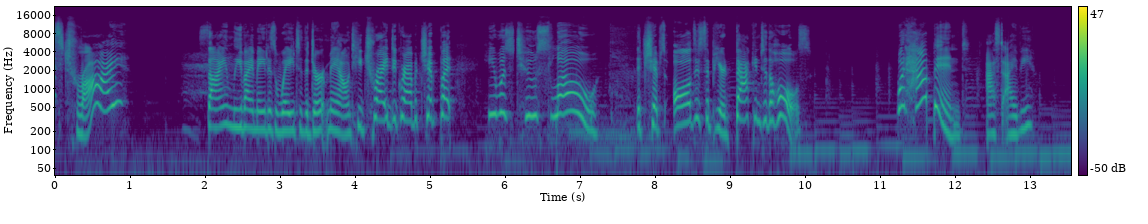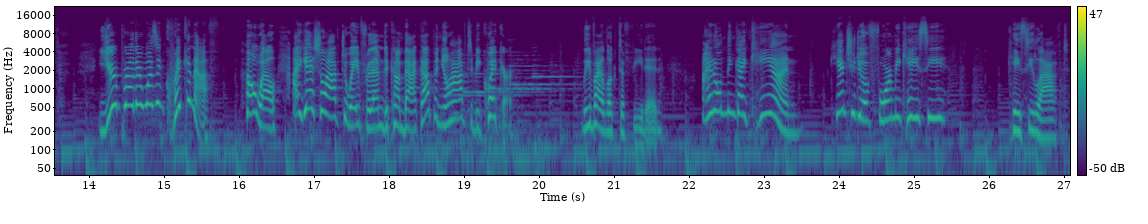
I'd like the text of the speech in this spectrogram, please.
least try. Sighing, Levi made his way to the dirt mound. He tried to grab a chip, but he was too slow. The chips all disappeared back into the holes. What happened? asked Ivy. Your brother wasn't quick enough. Oh well, I guess you'll have to wait for them to come back up and you'll have to be quicker. Levi looked defeated. I don't think I can. Can't you do it for me, Casey? Casey laughed.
